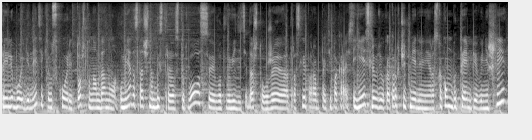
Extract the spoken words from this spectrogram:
при любой генетике ускорить то, что нам дано. У меня достаточно быстро растут волосы, вот вы видите, да, что уже отросли, пора пойти покрасить. Есть люди, у которых чуть медленнее растут. В каком бы темпе вы ни шли,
